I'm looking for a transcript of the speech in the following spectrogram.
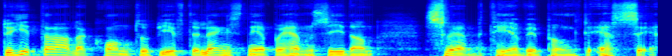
Du hittar alla kontouppgifter längst ner på hemsidan swebtv.se.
